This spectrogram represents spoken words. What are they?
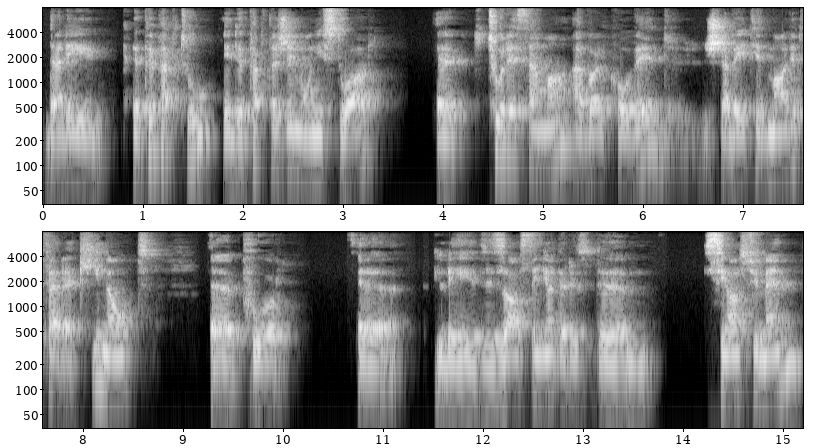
d'aller un peu partout et de partager mon histoire. Euh, tout récemment, avant le COVID, j'avais été demandé de faire un keynote pour les, enseignants de, sciences humaines,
